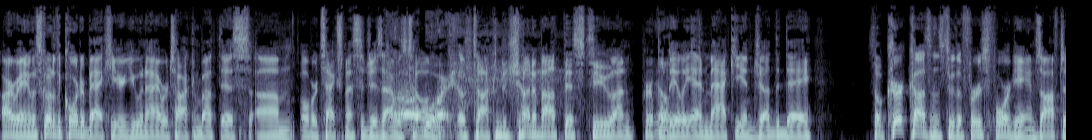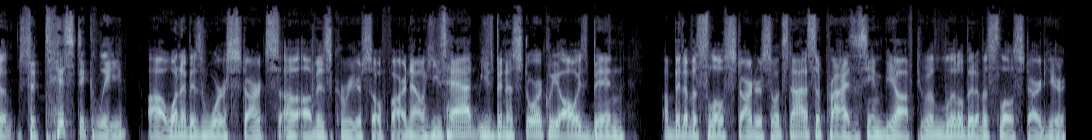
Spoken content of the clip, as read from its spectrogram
All right, Randy, let's go to the quarterback here. You and I were talking about this um, over text messages. I was oh, telling. I was talking to Judd about this too on Purple yep. Daily and Mackey and Judd today. So Kirk Cousins through the first four games, off to statistically uh, one of his worst starts of, of his career so far. Now he's had he's been historically always been a bit of a slow starter, so it's not a surprise to see him be off to a little bit of a slow start here.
